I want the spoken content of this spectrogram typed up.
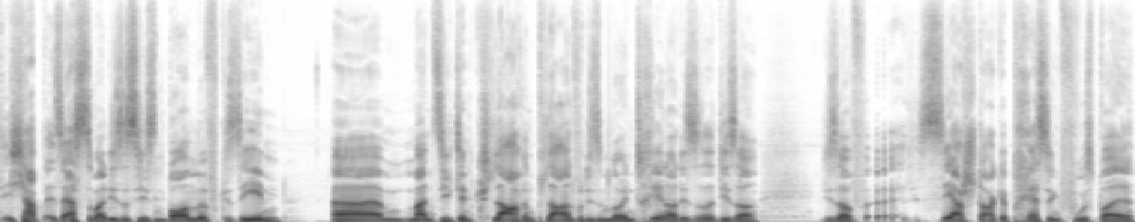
ich habe das erste Mal diese Season Bournemouth gesehen. Ähm, man sieht den klaren Plan von diesem neuen Trainer, dieser, dieser, dieser sehr starke Pressing-Fußball,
